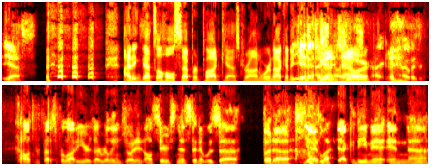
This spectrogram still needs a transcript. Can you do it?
yes, I think that's a whole separate podcast, Ron. We're not going to get yeah, into that no. Sure. I, I was a college professor for a lot of years. I really enjoyed it in all seriousness, and it was. uh But uh yeah, I left academia and uh,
